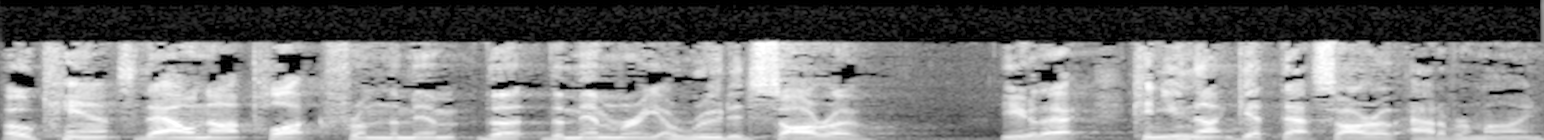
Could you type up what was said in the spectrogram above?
Oh, canst thou not pluck from the, mem- the, the memory a rooted sorrow? You hear that? Can you not get that sorrow out of her mind?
